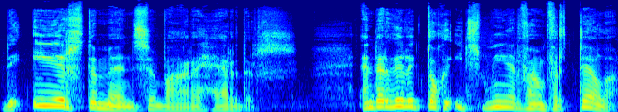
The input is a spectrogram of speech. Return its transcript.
De eerste mensen waren herders. En daar wil ik toch iets meer van vertellen.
